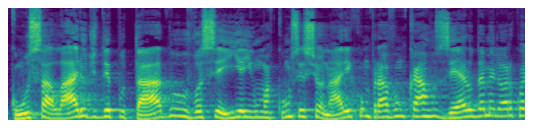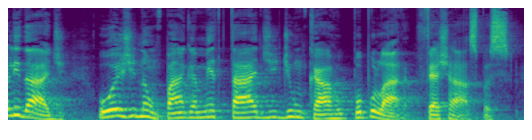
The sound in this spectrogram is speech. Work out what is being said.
com o salário de deputado, você ia em uma concessionária e comprava um carro zero da melhor qualidade. Hoje não paga metade de um carro popular. Fecha aspas.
